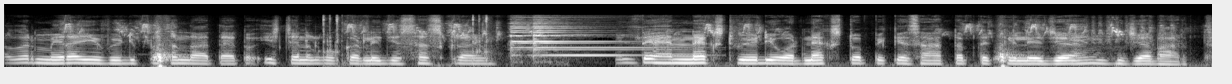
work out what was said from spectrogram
अगर मेरा ये वीडियो पसंद आता है तो इस चैनल को कर लीजिए सब्सक्राइब मिलते हैं नेक्स्ट वीडियो और नेक्स्ट टॉपिक के साथ। तब तक के लिए जय हिंद, जय भारत।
